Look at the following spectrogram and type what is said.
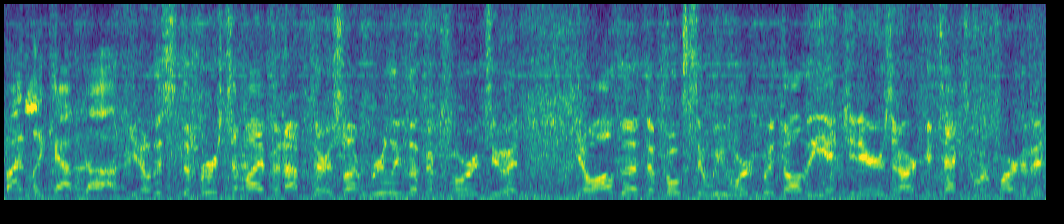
finally capped off? You know, this is the first time I've been up there, so I'm really looking forward to it. You know, all the, the folks that we work with, all the engineers and architects that were part of it,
